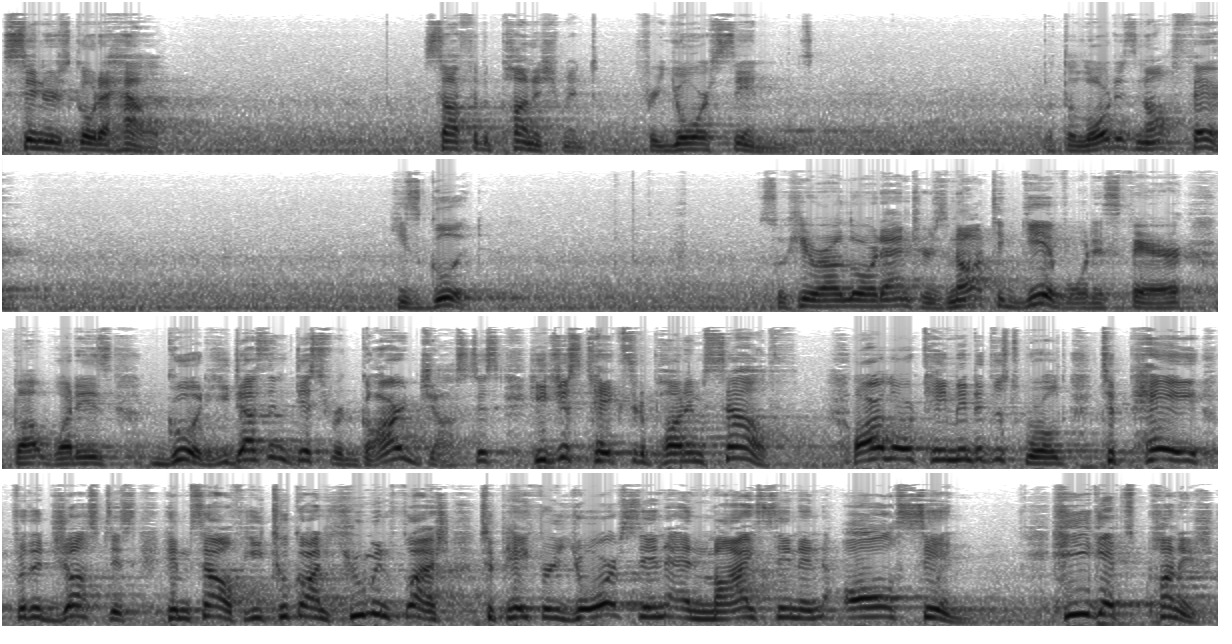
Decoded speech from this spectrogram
Sinners go to hell. Suffer the punishment for your sins. But the Lord is not fair. He's good. So here our Lord enters, not to give what is fair, but what is good. He doesn't disregard justice, he just takes it upon himself. Our Lord came into this world to pay for the justice himself. He took on human flesh to pay for your sin and my sin and all sin. He gets punished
